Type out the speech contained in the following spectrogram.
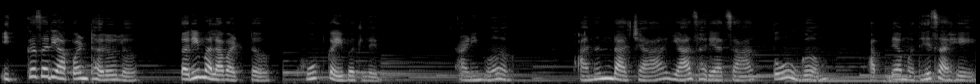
इतकं जरी आपण ठरवलं तरी मला वाटतं खूप काही बदलेल. आणि मग आनंदाच्या या झऱ्याचा तो उगम आपल्यामध्येच आहे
